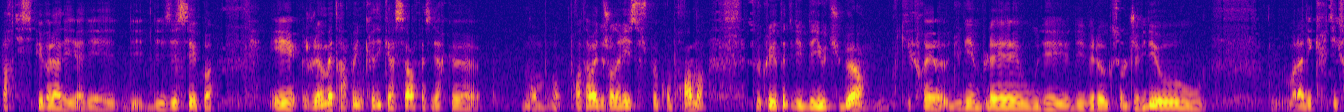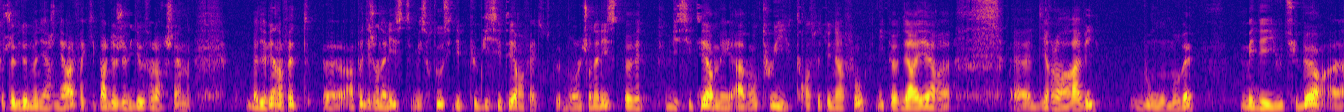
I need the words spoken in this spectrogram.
participer voilà, à, des, essais. quoi. Et je voulais mettre un peu une critique à ça, en c'est-à-dire que, pour un travail de journaliste, je peux comprendre, sauf que fait, des youtubeurs qui feraient euh, du gameplay ou des, vlogs sur le jeu vidéo, ou voilà, des critiques sur le jeu vidéo de manière générale, enfin qui parlent de jeux vidéo sur leur chaîne, bah, deviennent en fait un peu des journalistes, mais surtout aussi des publicitaires en fait. Bon, les journalistes peuvent être publicitaires, mais avant tout ils transmettent une info, ils peuvent derrière dire leur avis, bon ou mauvais mais des youtubeurs, euh,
